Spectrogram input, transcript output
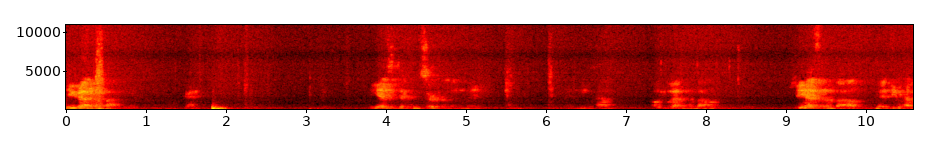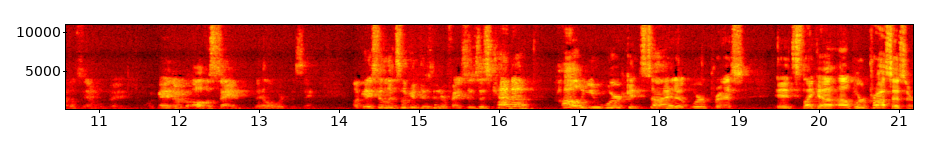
You got an about. Okay. He has a different server than me. And you have, oh, you have an about. She has an about, and you have a sample page. Okay, they're all the same. They all work the same. Okay, so let's look at this interface. This is kind of how you work inside of WordPress. It's like a, a word processor.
